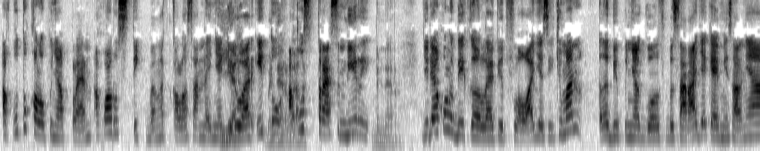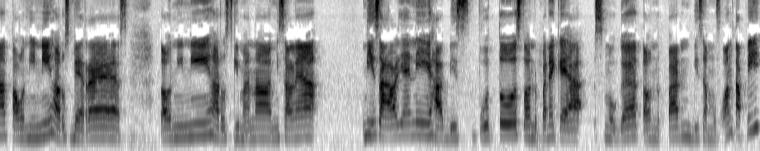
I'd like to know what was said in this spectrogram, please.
aku tuh kalau punya plan, aku harus stick banget. Kalau seandainya di Iya, luar itu, aku stres sendiri. bener Jadi aku lebih ke let it flow aja sih. Cuman lebih punya goals besar aja kayak misalnya tahun ini harus beres, tahun ini harus gimana. Misalnya misalnya nih habis putus tahun depannya kayak semoga tahun depan bisa move on tapi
